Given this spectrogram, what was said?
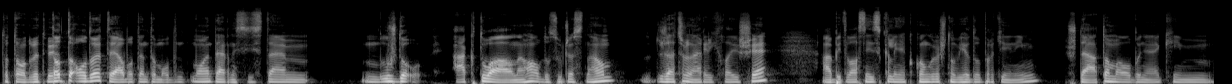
toto odvetvie? Toto odvetvie, alebo tento monetárny systém už do aktuálneho, do súčasného, za čo najrýchlejšie, aby to vlastne získali nejakú konkurenčnú výhodu proti iným štátom alebo nejakým,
